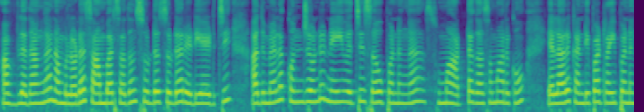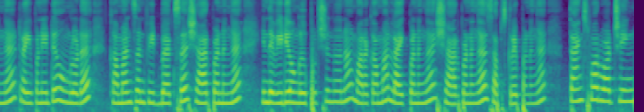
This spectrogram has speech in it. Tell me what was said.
அவ்வளோதாங்க நம்மளோட சாம்பார் சாதம் சுட சுட ரெடி ஆகிடுச்சு அது மேலே கொஞ்சோண்டு நெய் வச்சு சர்வ் பண்ணுங்கள் சும்மா அட்டகாசமாக இருக்கும். எல்லோரும் கண்டிப்பாக ட்ரை பண்ணுங்கள் ட்ரை பண்ணிவிட்டு உங்களோட கமெண்ட்ஸ் அண்ட் ஃபீட்பேக்ஸை ஷேர் பண்ணுங்கள் இந்த வீடியோ உங்களுக்கு பிடிச்சிருந்ததுன்னா மறக்காமல் லைக் பண்ணுங்கள் ஷேர் பண்ணுங்கள் சப்ஸ்கிரைப் பண்ணுங்கள் தேங்க்ஸ் ஃபார் வாட்சிங்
